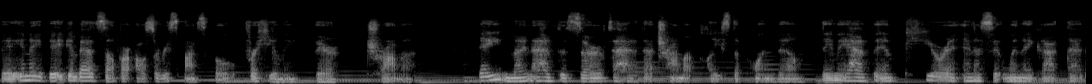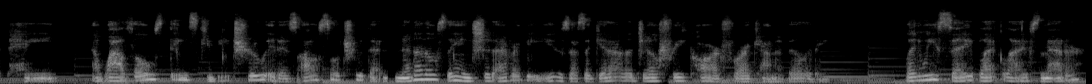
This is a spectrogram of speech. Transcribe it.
They and their big and bad self are also responsible for healing their trauma. They might not have deserved to have that trauma placed upon them. They may have been pure and innocent when they got that pain. And while those things can be true, it is also true that none of those things should ever be used as a get out of jail free card for accountability. When we say Black Lives Matter,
